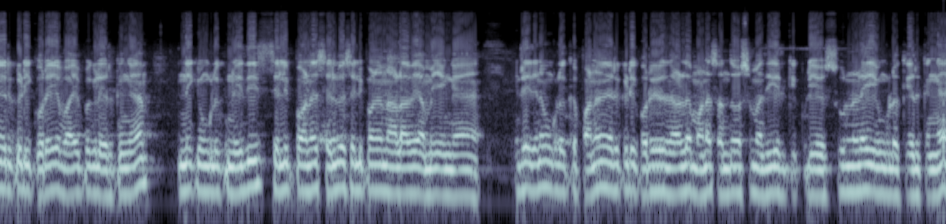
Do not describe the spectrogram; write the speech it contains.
நெருக்கடி குறைய வாய்ப்புகள் இருக்குங்க. இன்னைக்கு உங்களுக்கு நிதி செழிப்பான செல்வ செழிப்பான நாளாகவே அமையுங்க. இன்றைய தினம் உங்களுக்கு பண நெருக்கடி குறையிறதுனால மன சந்தோஷம் அதிகரிக்கக்கூடிய சூழ்நிலை உங்களுக்கு இருக்குங்க.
